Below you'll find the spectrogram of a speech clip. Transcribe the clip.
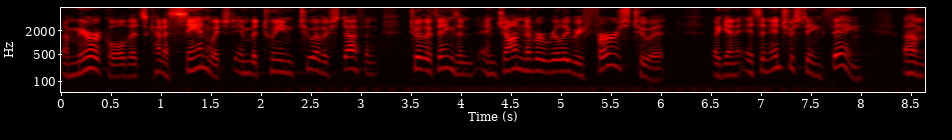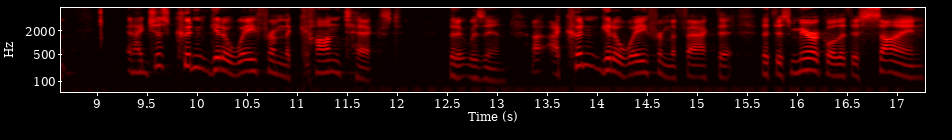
a miracle that's kind of sandwiched in between two other stuff and two other things, and, and John never really refers to it. Again, it's an interesting thing. Um, and I just couldn't get away from the context that it was in. I, I, couldn't get away from the fact that, that this miracle, that this sign,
